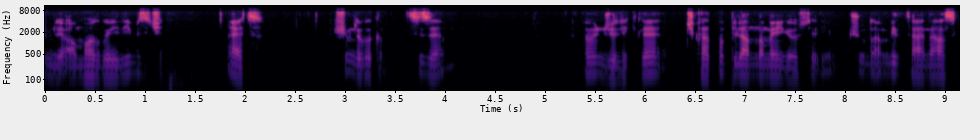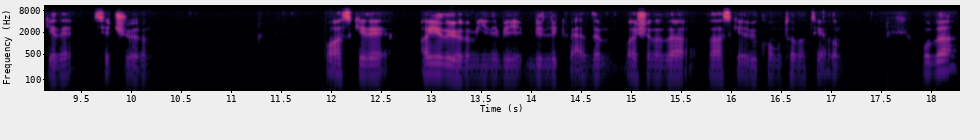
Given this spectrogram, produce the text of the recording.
Şimdi ambargo yediğimiz için. Evet. Şimdi bakın size öncelikle çıkartma planlamayı göstereyim. Şuradan bir tane askeri seçiyorum. Bu askeri ayırıyorum. Yine bir birlik verdim. Başına da rastgele bir komutan atayalım. Burada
